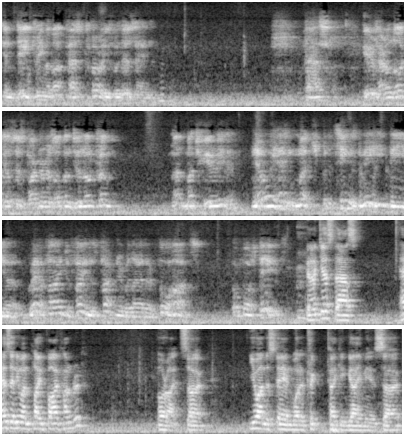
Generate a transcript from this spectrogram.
can daydream about past glories with his hand. Pass. Here's Harold Ogust. His partner is open two no-trump. Not much here either. No, he hasn't much, but it seems to me he'd be uh, gratified to find his partner with either four hearts or four spades. Can I just ask, has anyone played 500? All right, so you understand what a trick-taking game is. So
